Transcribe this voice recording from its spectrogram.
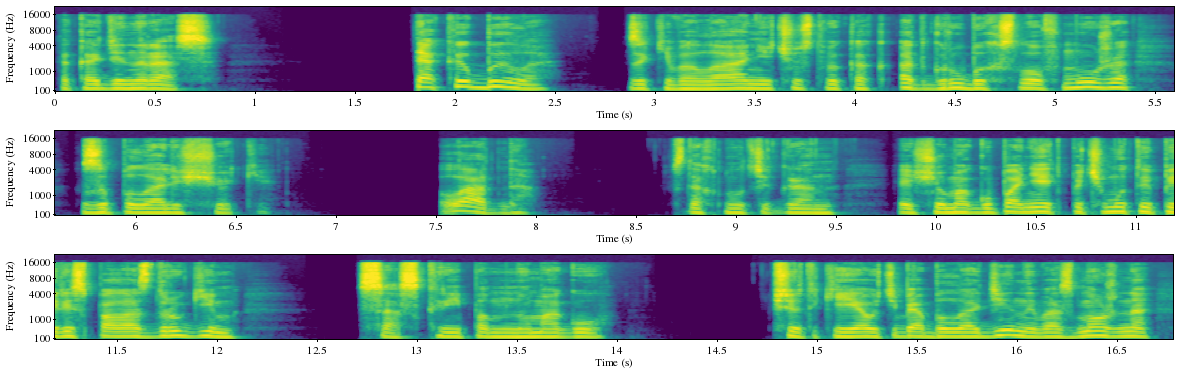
так один раз». «Так и было», — закивала Аня, чувствуя, как от грубых слов мужа запылали щеки. «Ладно», — вздохнул Тигран, — «я еще могу понять, почему ты переспала с другим. Со скрипом, но могу. Все-таки я у тебя был один, и, возможно, —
